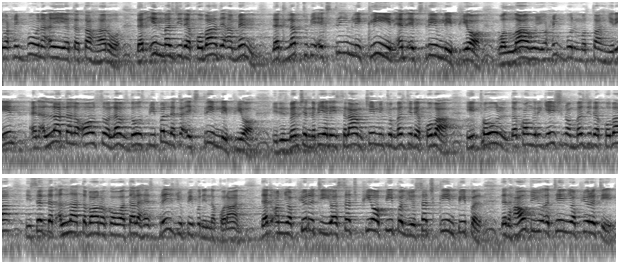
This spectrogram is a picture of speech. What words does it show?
يُحِبُّونَ أَن يَتَطَهَّرُوا That in Masjid al-Quba there are men that love to be extremely clean and extremely pure. وَاللَّهُ يُحِبُّ الْمُطَّهِرِينَ And Allah Ta'ala also loves those people that are extremely pure. It is mentioned Nabi alayhi salam came into Masjid al-Quba. He told the congregation of Masjid al-Quba, he said that Allah wa ta'ala has praised you people in the Quran. That on your purity, you are such pure people, you're such clean people. That how do you attain your purity?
